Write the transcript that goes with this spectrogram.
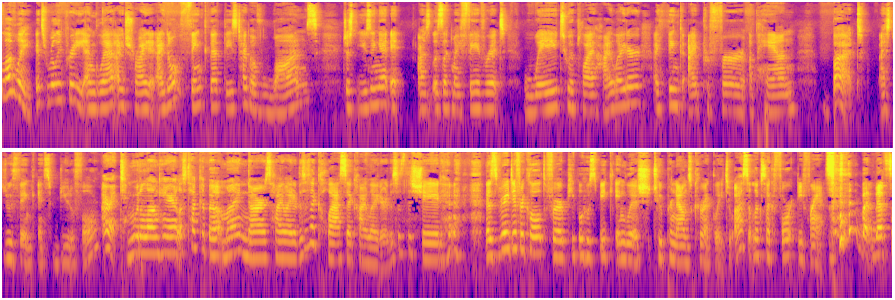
lovely. It's really pretty. I'm glad I tried it. I don't think that these type of wands, just using it, it is like my favorite way to apply highlighter. I think I prefer a pan, but I do think it's beautiful. All right, moving along here, let's talk about my NARS highlighter. This is a classic highlighter. This is the shade that's very difficult for people who speak English to pronounce correctly. To us, it looks like Fort de France, but that's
